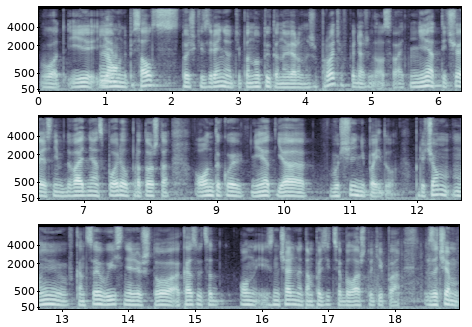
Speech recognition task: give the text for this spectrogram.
вот. И no. я ну. ему написал с точки зрения, типа, ну ты-то, наверное, же против пойдешь голосовать. Нет, ты что, я с ним два дня спорил про то, что он такой, нет, я вообще не пойду. Причем мы в конце выяснили, что оказывается он изначально там позиция была, что типа зачем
